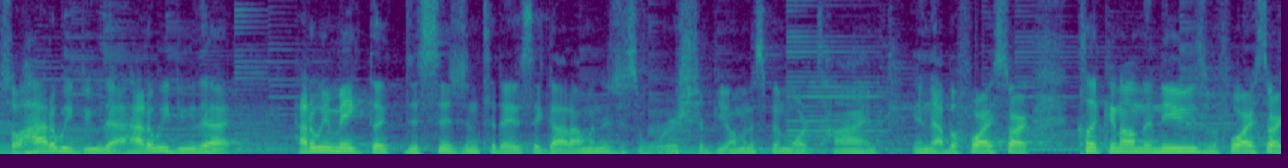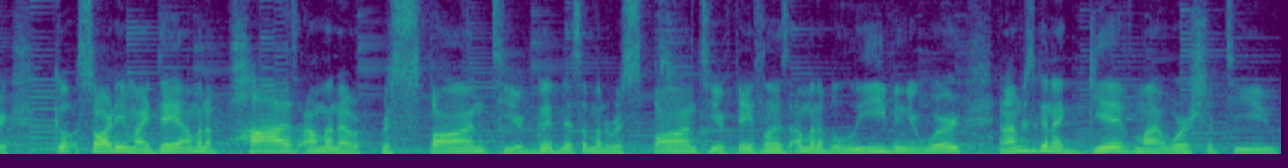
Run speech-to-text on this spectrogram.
So, how do we do that? How do we do that how do we make the decision today to say, God, I'm going to just worship you. I'm going to spend more time in that. Before I start clicking on the news, before I start go, starting my day, I'm going to pause. I'm going to respond to your goodness. I'm going to respond to your faithfulness. I'm going to believe in your word. And I'm just going to give my worship to you.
